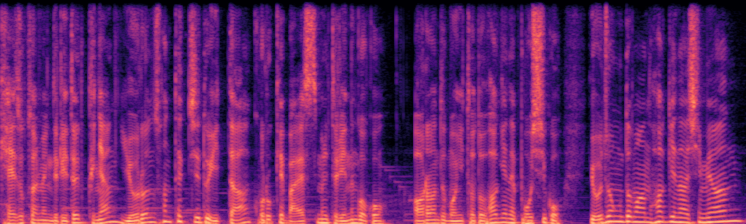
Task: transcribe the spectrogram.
계속 설명드리듯 그냥 이런 선택지도 있다 그렇게 말씀을 드리는 거고 어라운드 모니터도 확인해 보시고 요 정도만 확인하시면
